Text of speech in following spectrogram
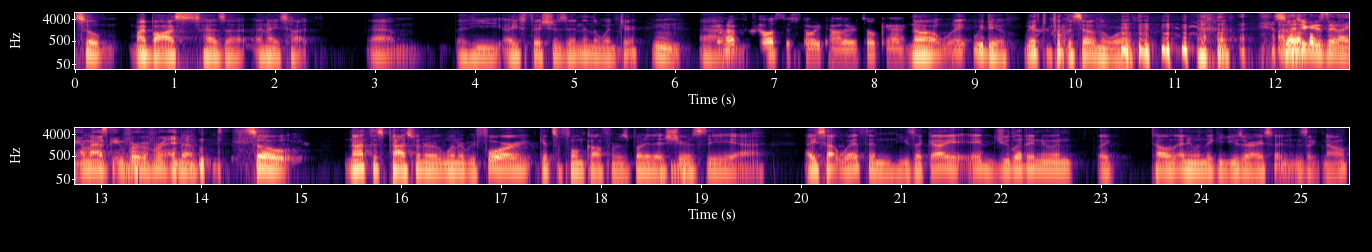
so my boss has a, a nice hut um, that he ice fishes in in the winter. Hmm. you don't have Um, to tell us the story, Tyler. It's okay. no, we, we do. We have to put this out in the world. I thought you were gonna say like I'm asking for a friend. No. So, not this past winter, winter before, gets a phone call from his buddy that shares the uh, ice hut with, and he's like, "Oh, hey, did you let anyone like tell anyone they could use our ice hut?" And he's like, "No."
